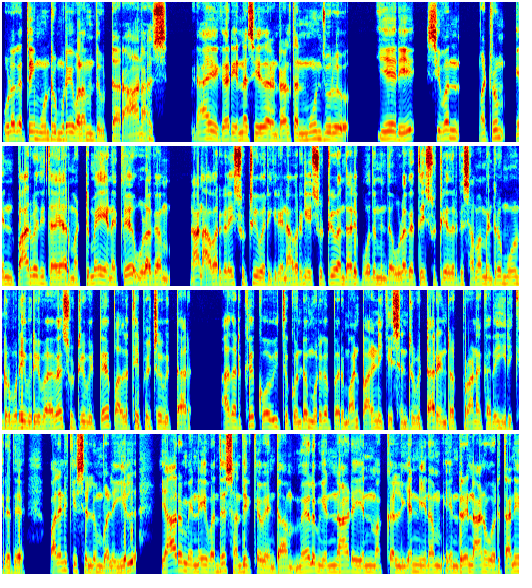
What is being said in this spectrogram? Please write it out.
உலகத்தை மூன்று முறை வளர்ந்து விட்டார். ஆனால் விநாயகர் என்ன செய்தார் என்றால் தன் மூஞ்சுரு ஏறி சிவன் மற்றும் என் பார்வதி தாயார் மட்டுமே எனக்கு உலகம். நான் அவர்களை சுற்றி வருகிறேன். அவர்களை சுற்றி வந்தாலே போதும். இந்த உலகத்தை சுற்றியதற்கு சமம் என்று மூன்று முறை விரிவாக சுற்றிவிட்டு பள்ளத்தை பெற்று விட்டார். அதற்கு கோவித்து கொண்டு முருகப்பெருமான் பழனிக்கு சென்று விட்டார் என்ற புராண கதை இருக்கிறது. பழனிக்கு செல்லும் வழியில் யாரும் என்னை வந்து சந்திக்க வேண்டாம். மேலும் என் நாடு என் மக்கள் என் இனம் என்று நான் ஒரு தனி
